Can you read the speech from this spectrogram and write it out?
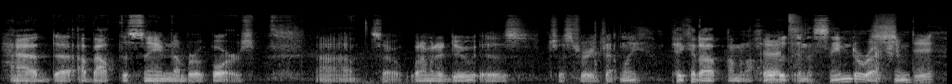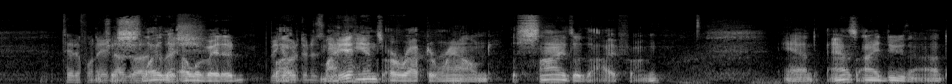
had uh, about the same number of bars. Uh, so what I'm going to do is just very gently pick it up. I'm going to hold Evet. it in the same direction, Şimdi telefonu which eline is alıyor slightly elevated. Ve But gördüğünüz my gibi- hands are wrapped around the sides of the iPhone, and as I do that,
